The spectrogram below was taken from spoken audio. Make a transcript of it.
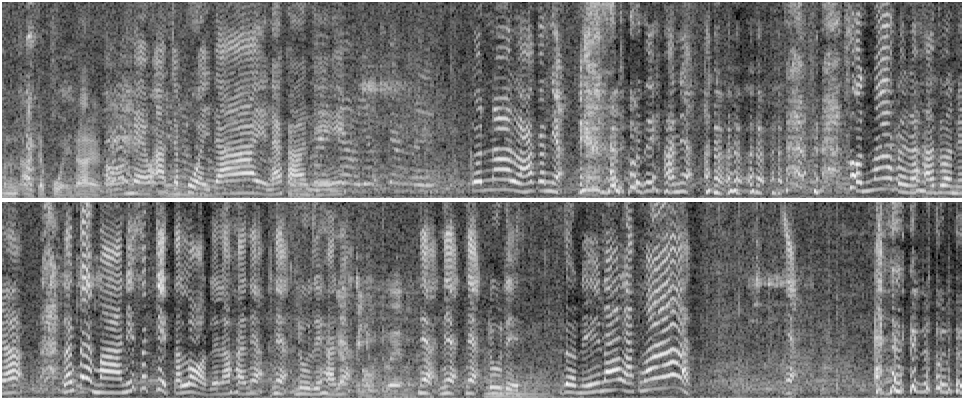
มันอาจจะป่วยได้คอ๋รับ อแมวอาจจะป่วยได้นะคะอันนี้ก็น่ารักกันเนี่ย ดูสิคะเนี่ย สนมากเลยนะคะ ตัวเนี้ยตั้งแต่มานี่สะกิดตลอดเลยนะคะ เนี่ยเนี่ยดูสิคะอเนี่ยยากไปอยู่ด้วยมั้ง เนี่ยเนี่ยเนี่ยดูดิตัวนี้น่ารักมากเนี่ย ดูดู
